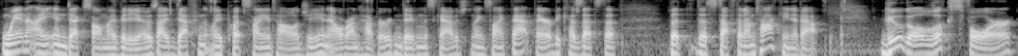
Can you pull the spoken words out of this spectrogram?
When I index all my videos, I definitely put Scientology and L. Ron Hubbard and David Miscavige and things like that there because that's the, the, the stuff that I'm talking about. Google looks for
